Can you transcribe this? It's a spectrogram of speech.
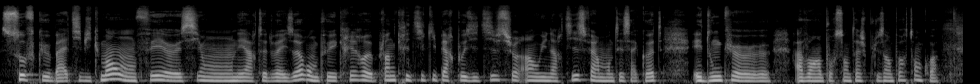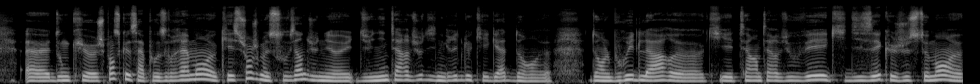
Sauf que, bah, typiquement, on fait, si on est art advisor, on peut écrire plein de critiques hyper positives sur un ou une artiste, faire monter sa cote, et donc avoir un pourcentage plus important, quoi. donc, je pense que ça pose vraiment question. Je me souviens d'une interview d'Ingrid Lukegat dans dans le bruit de l'art qui était interviewé et qui disait que justement, euh,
